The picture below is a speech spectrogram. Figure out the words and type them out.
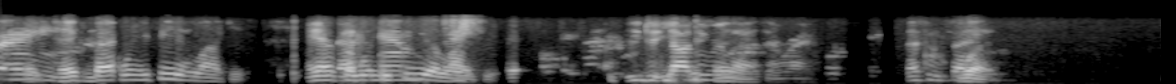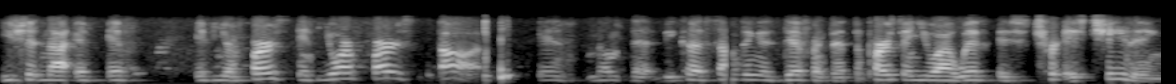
insane. Text back when you feel like it. Answer That's when you feel like it. You do, y'all do realize that, right? That's insane. What? You should not. If if if your first if your first thought is that because something is different that the person you are with is tr- is cheating,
